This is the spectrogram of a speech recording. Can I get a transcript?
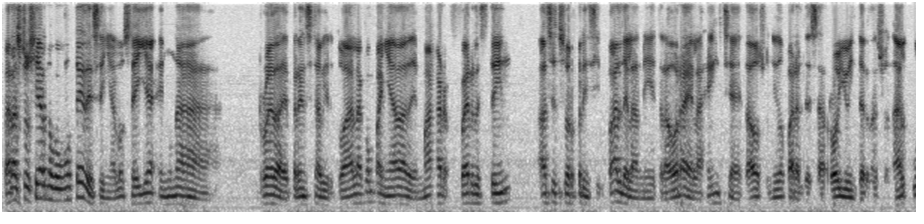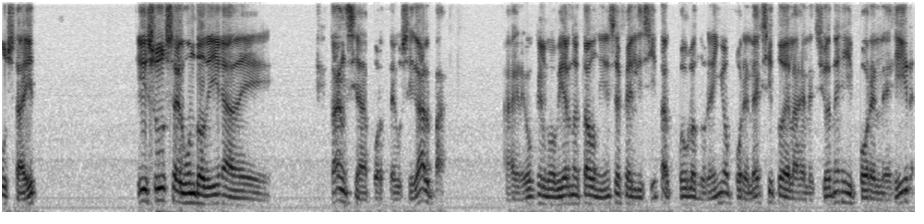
para asociarnos con ustedes, señaló Sella en una rueda de prensa virtual acompañada de Mark Ferlstein, asesor principal de la administradora de la Agencia de Estados Unidos para el Desarrollo Internacional, USAID, y su segundo día de estancia por Tegucigalpa. Agregó que el gobierno estadounidense felicita al pueblo hondureño por el éxito de las elecciones y por elegir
